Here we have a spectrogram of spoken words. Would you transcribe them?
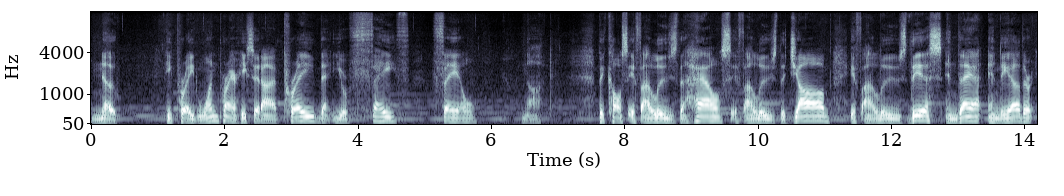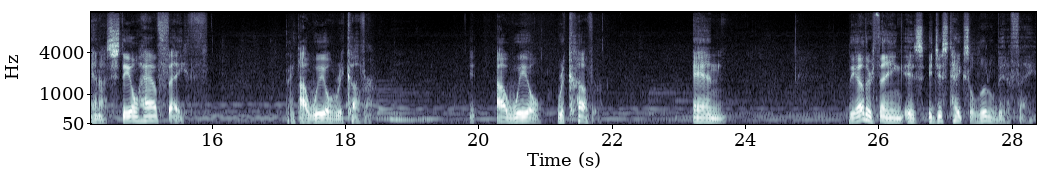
No he prayed one prayer. He said, I prayed that your faith fail not. Because if I lose the house, if I lose the job, if I lose this and that and the other, and I still have faith, I will recover. I will recover. And the other thing is, it just takes a little bit of faith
